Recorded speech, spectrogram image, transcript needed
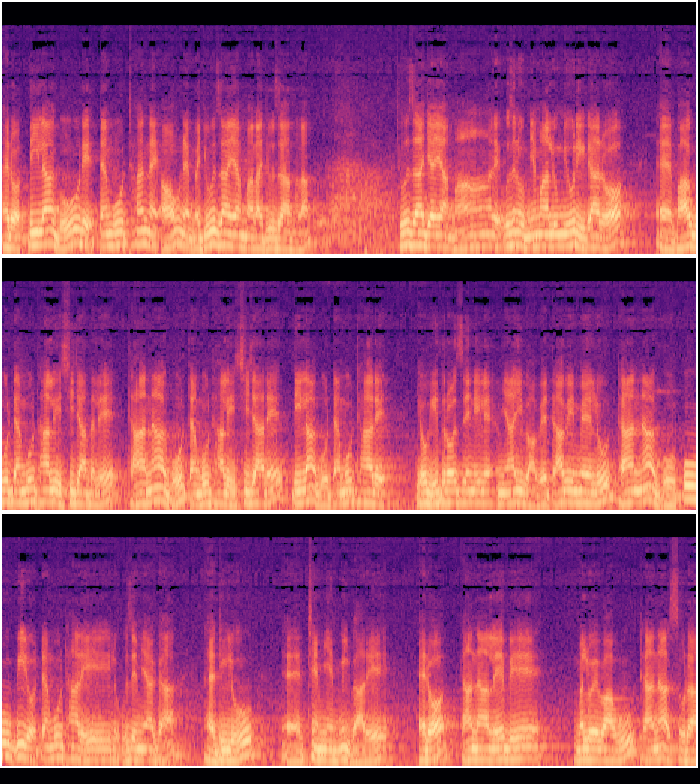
အဲ့တော့သီလကိုတဲ့တန်ဖိုးထားနိုင်အောင်တဲ့မကြိုးစားရမှာလားကြိုးစားမှာလားကြိုးစားကြရမှာတဲ့ဦးဇင်းတို့မြန်မာလူမျိုးတွေကတော့ အဲဘာကိုတန်ဖိုးထားလေးရှိကြတယ်လေဒါနကိုတန်ဖိုးထားလေးရှိကြတယ်သီလကိုတန်ဖိုးထားတဲ့ယောဂီတော်စင်တွေလည်းအများကြီးပါပဲဒါပေမဲ့လို့ဒါနကိုပို့ပြီးတော့တန်ဖိုးထားတယ်လို့ဦးဇင်းများကအဲဒီလိုအဲထင်မြင်မိပါတယ်အဲ့တော့ဒါနလည်းပဲမလွယ်ပါဘူးဒါနဆိုတာ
